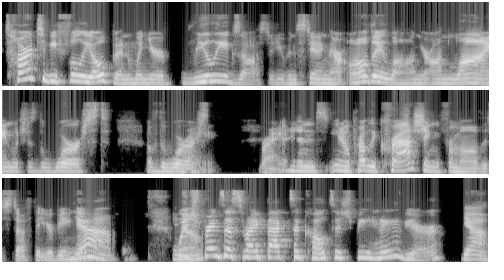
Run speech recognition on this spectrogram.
it's hard to be fully open when you're really exhausted. You've been standing there all day long, you're online, which is the worst of the worst. Right. Right. And you know, probably crashing from all the stuff that you're being Yeah. you Which know? brings us right back to cultish behavior, yeah.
